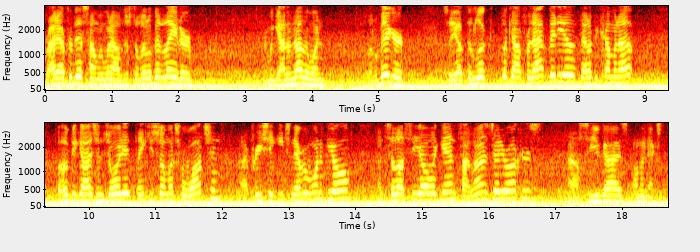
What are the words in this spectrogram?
Right after this hunt, we went out just a little bit later, and we got another one, a little bigger. So you have to look look out for that video. That'll be coming up. I hope you guys enjoyed it. Thank you so much for watching. I appreciate each and every one of y'all. Until I see y'all again, Tight Lines Jettie Rockers, I'll see you guys on the next one.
